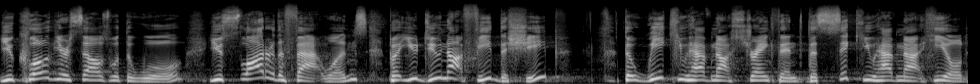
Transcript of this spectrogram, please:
you clothe yourselves with the wool, you slaughter the fat ones, but you do not feed the sheep. The weak you have not strengthened, the sick you have not healed,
